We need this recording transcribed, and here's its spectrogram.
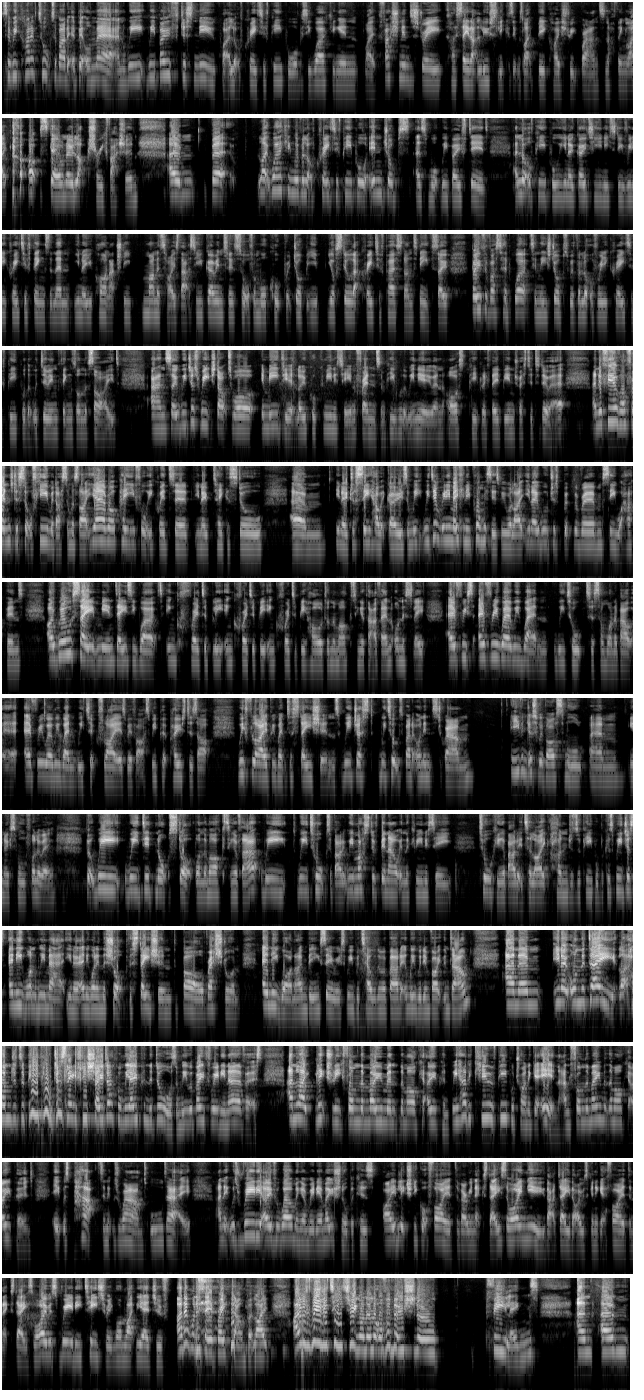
so we kind of talked about it a bit on there, and we we both just knew quite a lot of creative people, obviously working in like fashion industry. I say that loosely because it was like big high street brands, nothing like upscale, no luxury fashion. Um, but like working with a lot of creative people in jobs as what we both did a lot of people you know go to uni to do really creative things and then you know you can't actually monetize that so you go into sort of a more corporate job but you, you're still that creative person underneath so both of us had worked in these jobs with a lot of really creative people that were doing things on the side and so we just reached out to our immediate local community and friends and people that we knew and asked people if they'd be interested to do it and a few of our friends just sort of humored us and was like yeah i'll pay you 40 quid to you know take a stall um, you know, just see how it goes. And we, we didn't really make any promises. We were like, you know, we'll just book the room, see what happens. I will say, me and Daisy worked incredibly, incredibly, incredibly hard on the marketing of that event. Honestly, every everywhere we went, we talked to someone about it. Everywhere we went, we took flyers with us. We put posters up. We flyed. We went to stations. We just we talked about it on Instagram even just with our small um you know small following but we we did not stop on the marketing of that we we talked about it we must have been out in the community talking about it to like hundreds of people because we just anyone we met you know anyone in the shop the station the bar restaurant anyone i'm being serious we would tell them about it and we would invite them down And um, you know, on the day, like hundreds of people just literally showed up, and we opened the doors, and we were both really nervous. And like literally from the moment the market opened, we had a queue of people trying to get in, and from the moment the market opened, it was packed and it was rammed all day. And it was really overwhelming and really emotional because I literally got fired the very next day. So I knew that day that I was going to get fired the next day. So I was really teetering on like the edge of, I don't want to say a breakdown, but like I was really teetering on a lot of emotional feelings. And um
